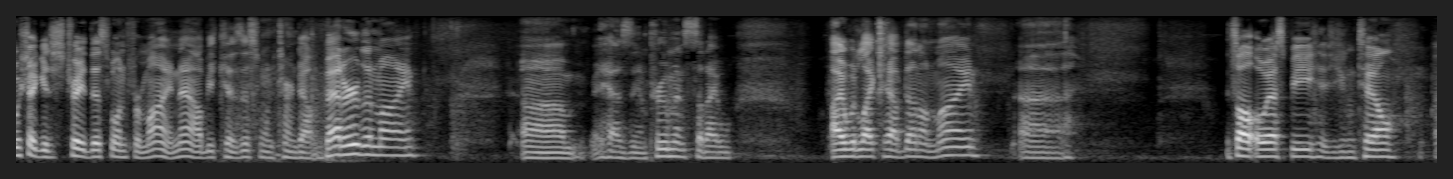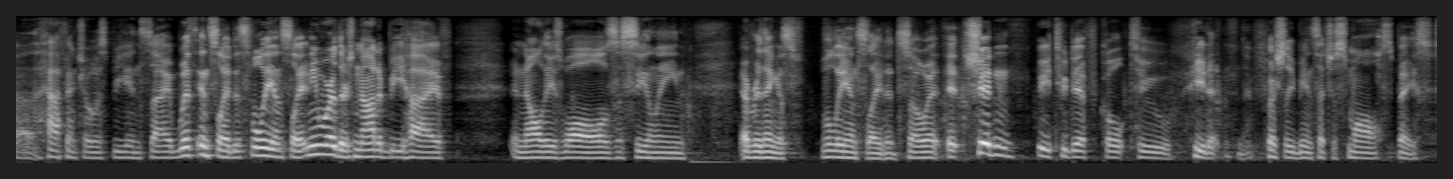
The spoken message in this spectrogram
I wish I could just trade this one for mine now because this one turned out better than mine. Um, it has the improvements that I I would like to have done on mine. Uh, it's all OSB, as you can tell, uh, half inch OSB inside with insulated. It's fully insulated. Anywhere there's not a beehive, and all these walls, the ceiling, everything is fully insulated. So it, it shouldn't be too difficult to heat it, especially being such a small space.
